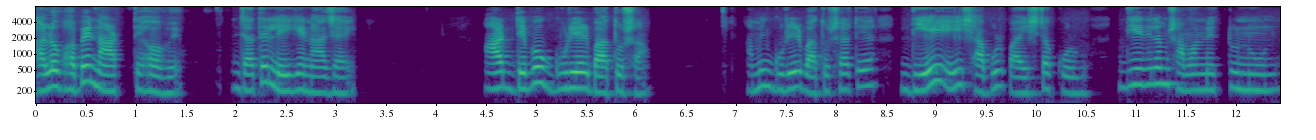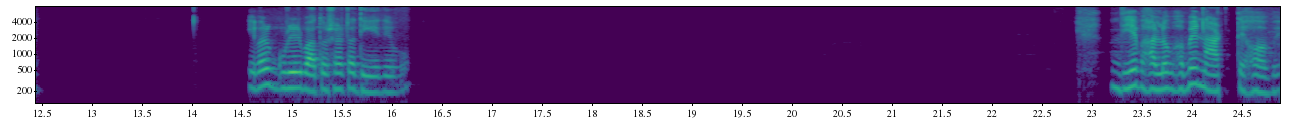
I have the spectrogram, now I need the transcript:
ভালোভাবে নাড়তে হবে যাতে লেগে না যায়। আর দেব গুড়ের বাতাসা। আমি গুড়ের বাতাসাটা দিয়েই এই সাবুর পায়েসটা করব। দিয়ে দিলাম সামান্য একটু নুন। এবার গুড়ের বাতাসাটা দিয়ে দেব। দিয়ে ভালোভাবে নাড়তে হবে।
